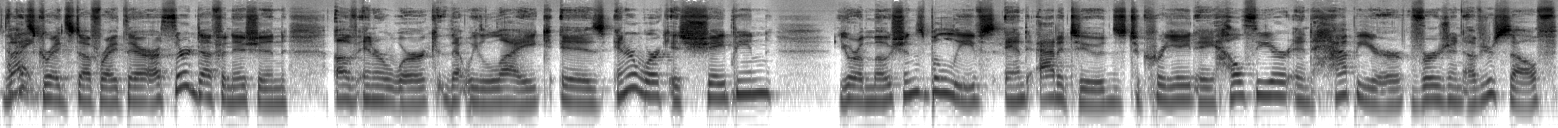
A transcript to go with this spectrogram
that's Okay. great stuff right there. Our third definition of inner work that we like is inner work is shaping your emotions, beliefs, and attitudes to create a healthier and happier version of yourself.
